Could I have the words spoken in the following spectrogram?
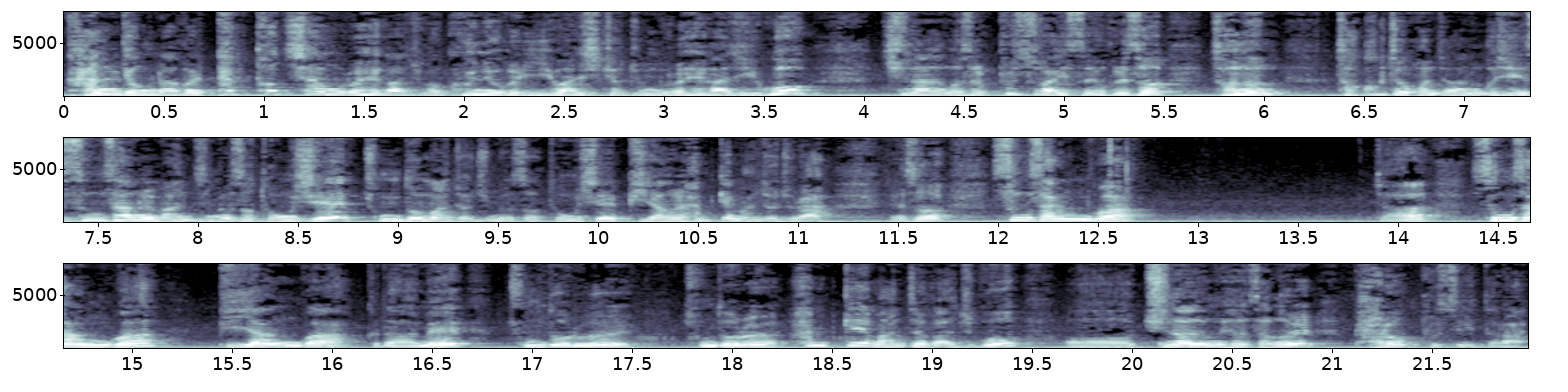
간 경락을 탁 터치함으로 해가지고 근육을 이완시켜줌으로 해가지고 지나는 것을 풀 수가 있어요. 그래서 저는 적극적으로 권장하는 것이 승산을 만지면서 동시에 중도 만져주면서 동시에 비양을 함께 만져주라. 그래서 승산과 자, 승산과 비양과 그 다음에 중도를 중도를 함께 만져가지고 어, 쥐나는 현상을 바로 풀 수 있더라.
